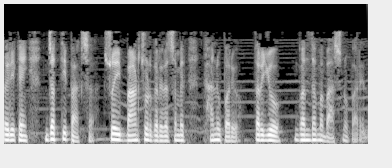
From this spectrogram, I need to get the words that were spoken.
कहिलेकाहीँ जति पाक्छ सोही बाँडचुँड गरेर समेत खानु पर्यो तर यो गन्धमा बाँच्नु परेन।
